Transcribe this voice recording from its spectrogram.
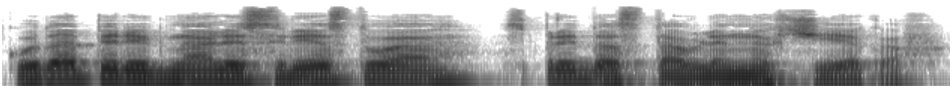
куда перегнали средства с предоставленных чеков.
